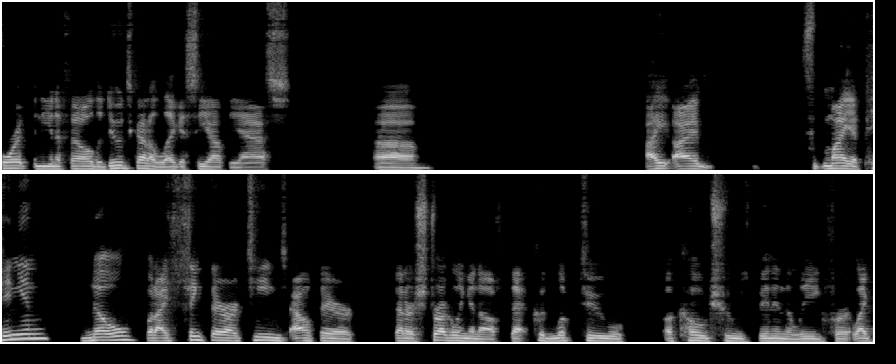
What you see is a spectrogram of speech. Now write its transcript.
for it in the NFL. The dude's got a legacy out the ass. Um, I, I, my opinion, no, but I think there are teams out there that are struggling enough that could look to a coach who's been in the league for like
